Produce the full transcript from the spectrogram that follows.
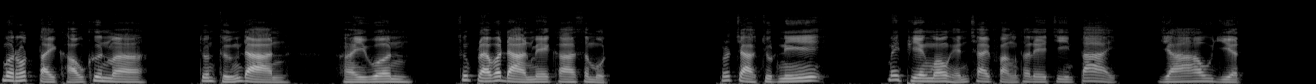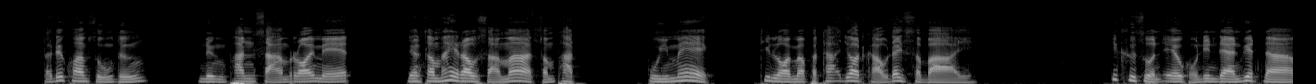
เมื่อรถไต่เขาขึ้นมา จนถึงด่านไฮเวินซึ่งแปลว่าด่านเมคาสมุทรเพราะจากจุดนี้ไม่เพียงมองเห็นชายฝั่งทะเลจีนใต้ ยาวเหยียด แต่ด้วยความสูงถึง 1,300 เมตร ยังทำให้เราสามารถสัมผัส ปุยเมฆที่ลอยมาปะทะยอดเขาได้สบาย นี่คือส่วนเอวของดินแดนเวียดนาม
